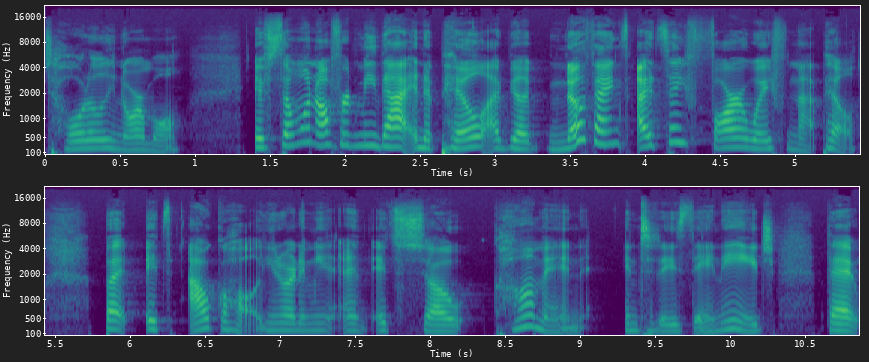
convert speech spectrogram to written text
Totally normal. If someone offered me that in a pill, I'd be like, no thanks. I'd say far away from that pill. But it's alcohol, you know what I mean? And it's so common in today's day and age that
